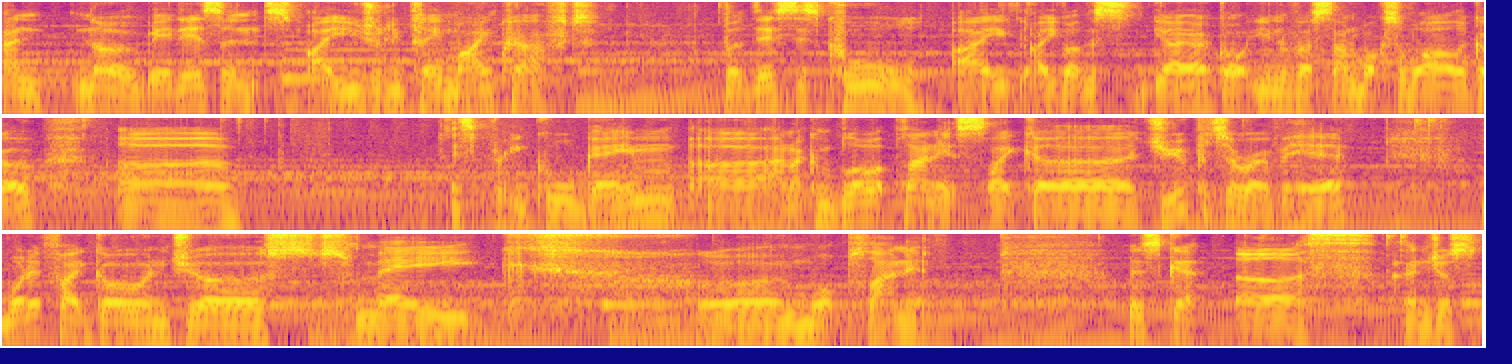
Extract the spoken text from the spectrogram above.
And no, it isn't. I usually play Minecraft. But this is cool. I, I got this, I got Universe Sandbox a while ago. Uh, it's a pretty cool game, uh, and I can blow up planets like uh, Jupiter over here. What if I go and just make... Um, what planet? Let's get Earth and just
